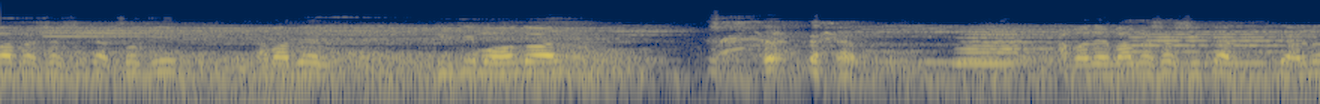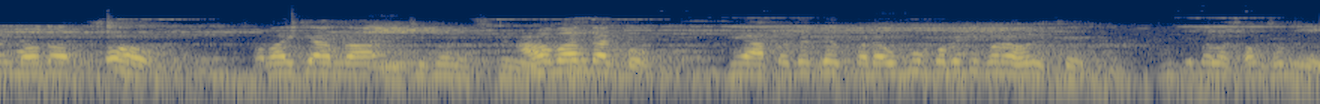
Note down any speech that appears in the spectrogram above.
মাদ্রাসা শিক্ষা সচিব, আমাদের ডিজি মহোদয়, আমাদের মাদ্রাসা শিক্ষা চেয়ারম্যান মহোদয় সহ সবাইকে আমরা আহ্বান রাখব যে আপনাদেরকে উপ কমিটি করা হয়েছে। নীতিমালা সংশোধনী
